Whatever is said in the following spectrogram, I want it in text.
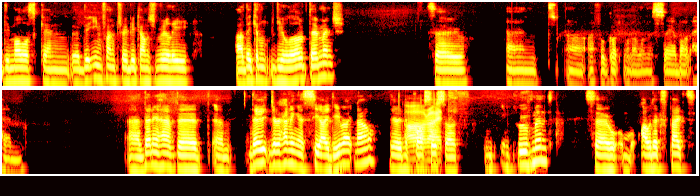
the models can the, the infantry becomes really. Uh, they can deal a lot of damage. So, and uh, I forgot what I want to say about him. Uh, then you have the um, they they're having a CID right now. They're in the Oh, process right. of improvement. So I would expect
